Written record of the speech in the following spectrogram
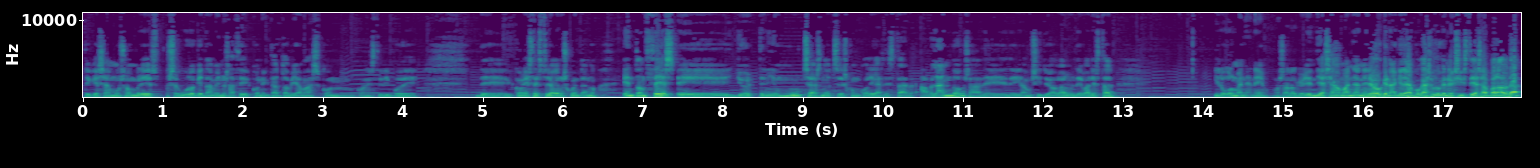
de que seamos hombres, pues seguro que también nos hace conectar todavía más con, con este tipo de, de, con esta historia que nos cuentan, ¿no? Entonces, eh, yo he tenido muchas noches con colegas de estar hablando, o sea, de, ir a un sitio a hablar, de bares tal, y luego el mañaneo. O sea, lo que hoy en día se llama mañaneo, que en aquella época seguro que no existía esa palabra,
